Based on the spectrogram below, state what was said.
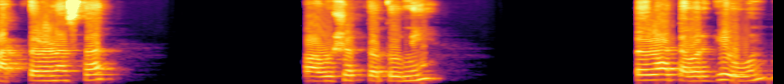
पातळ नसतात. पाहू शकता तुम्ही. तळ हातावर घेऊन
